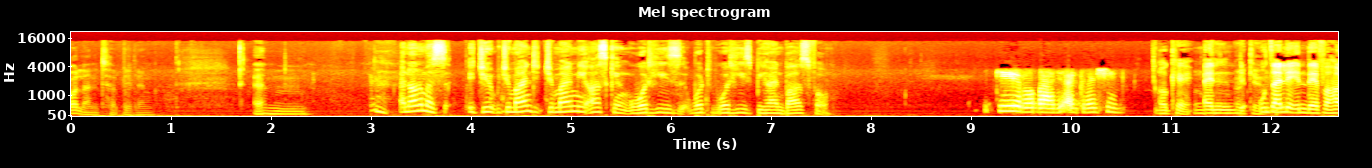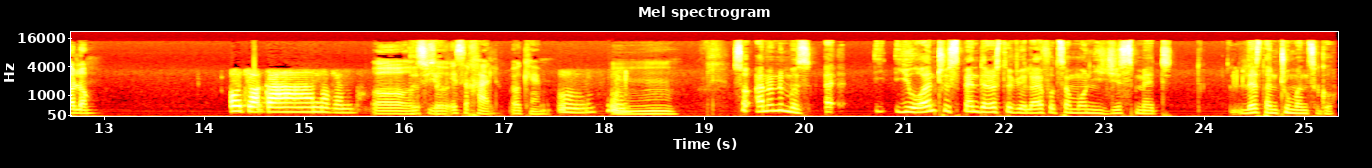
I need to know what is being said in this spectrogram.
All untabeleng. Um, Anonymous, do you, do you mind? Do you mind me asking what he's what what he's behind bars for? Ke robbery aggression. Okay. And Okay. untale in there for how long? O tswa ka November. Oh, This so year. it's a khale. Okay. Mm. Mm. Mm. So anonymous, uh, y- you want to spend the rest of your life with someone you just met less than two months ago.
